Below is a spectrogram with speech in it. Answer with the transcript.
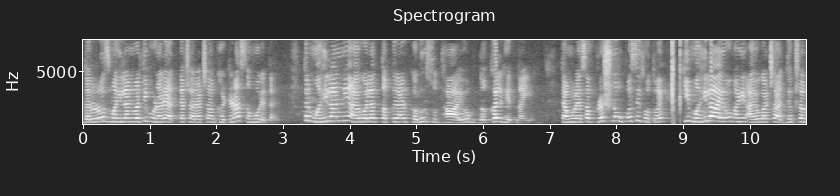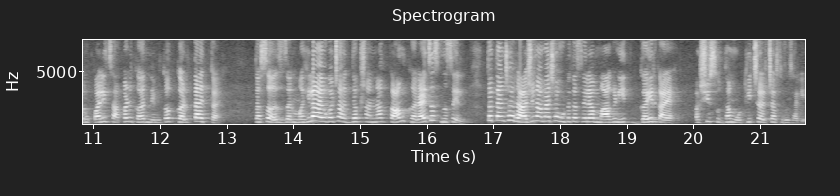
दररोज महिलांवरती होणाऱ्या अत्याचाराच्या घटना समोर येत आहेत तर महिलांनी आयोगाला तक्रार करून सुद्धा आयोग दखल घेत नाहीये. त्यामुळे असा प्रश्न उपस्थित होतोय की महिला आयोग आणि आयोगाच्या अध्यक्ष रुपाली चाकणकर नेमकं करतायत काय? तसंच जर महिला आयोगाच्या अध्यक्षांना काम करायचंच नसेल तर त्यांच्या राजीनाम्याच्या उठत असलेल्या मागणीत गैर काय आहे अशी सुद्धा मोठी चर्चा सुरू झाली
